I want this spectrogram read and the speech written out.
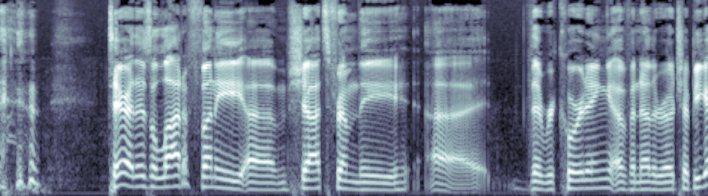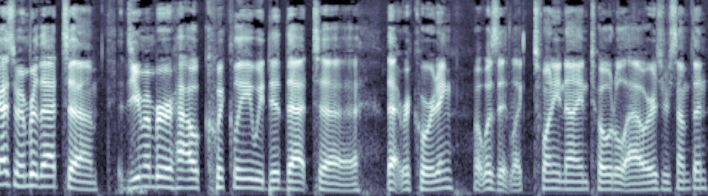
Tara, there's a lot of funny um, shots from the uh, the recording of another road trip. You guys remember that? Um, do you remember how quickly we did that uh, that recording? What was it like? 29 total hours or something?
